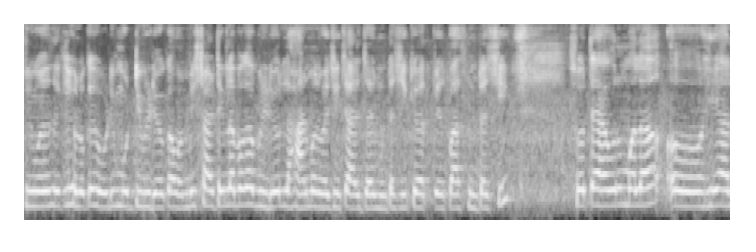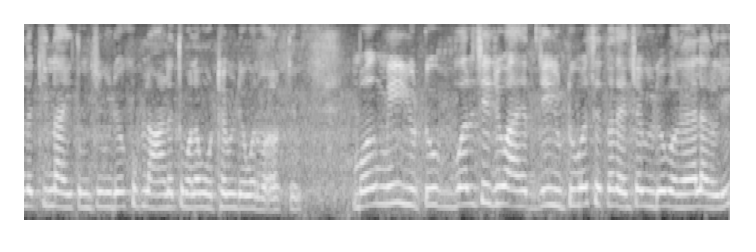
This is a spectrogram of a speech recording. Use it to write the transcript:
तुम्ही म्हणत की हे लोक एवढी मोठी व्हिडिओ का? मी स्टार्टिंगला बघा व्हिडिओ लहान बनवायची चार चार मिनटाची किंवा ते पाच मिनटाची. सो त्यावरून मला हे आलं की नाही तुमची व्हिडिओ खूप लहान आहे तुम्हाला मोठ्या व्हिडिओ बनवावं लागतील. मग मी यूट्यूबवरचे जो आहेत जे यूट्यूबर्स आहेत ना त्यांच्या व्हिडिओ बघायला लागली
